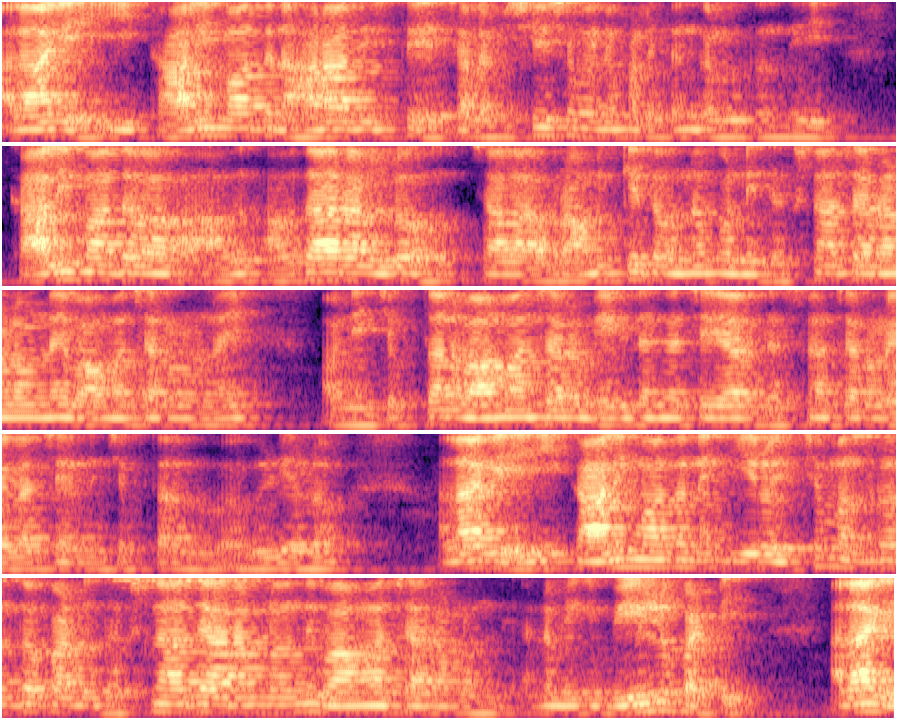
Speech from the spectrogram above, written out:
అలాగే ఈ కాళీమాతను ఆరాధిస్తే చాలా విశేషమైన ఫలితం కలుగుతుంది. కాళీమాత అవతారాలలో చాలా ప్రాముఖ్యత ఉన్న కొన్ని దక్షిణాచారాలు ఉన్నాయి వామాచారాలు ఉన్నాయి. అవి నేను చెప్తాను వామాచారం ఏ విధంగా చేయాలి దక్షిణాచారంలో ఎలా చేయాలి నేను చెప్తాను వీడియోలో. అలాగే ఈ కాళీమాతని ఈరోజు ఇచ్చే మంత్రంతో పాటు దక్షిణాచారంలో ఉంది వామాచారంలో ఉంది. అంటే మీకు వీళ్ళు పట్టి అలాగే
